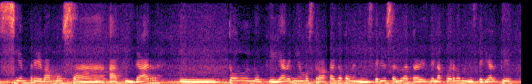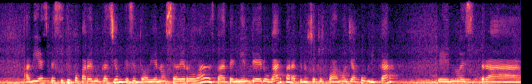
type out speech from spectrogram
siempre vamos a, a cuidar todo lo que ya veníamos trabajando con el Ministerio de Salud a través del acuerdo ministerial que había específico para educación, que ese todavía no se ha derogado, está pendiente de derogar para que nosotros podamos ya publicar eh, nuestra,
